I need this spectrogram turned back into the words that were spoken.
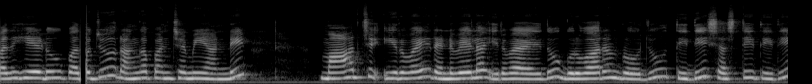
పదిహేడు రోజు రంగపంచమి అండి. మార్చ్ ఇరవై రెండు వేల ఇరవై ఐదు గురువారం రోజు తిథి షష్ఠి తిథి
